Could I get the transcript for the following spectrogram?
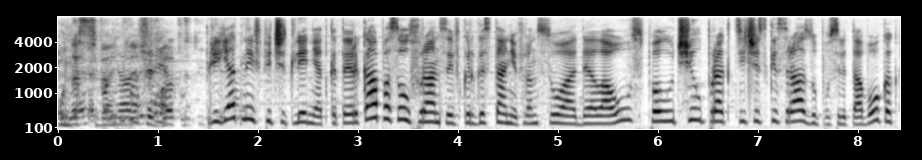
у нас сегодня Приятные впечатления от КТРК посол Франции в Кыргызстане Франсуа де Лаус получил практически сразу после того, как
